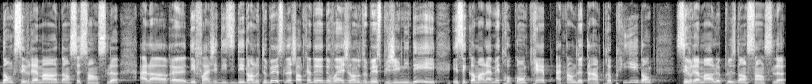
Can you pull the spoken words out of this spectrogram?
Donc, c'est vraiment dans ce sens-là. Alors, euh, des fois, j'ai des idées dans l'autobus. Là, je suis en train de, voyager dans l'autobus, puis j'ai une idée, et, c'est comment la mettre au concret, attendre le temps approprié. Donc, c'est vraiment le plus dans ce sens-là.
